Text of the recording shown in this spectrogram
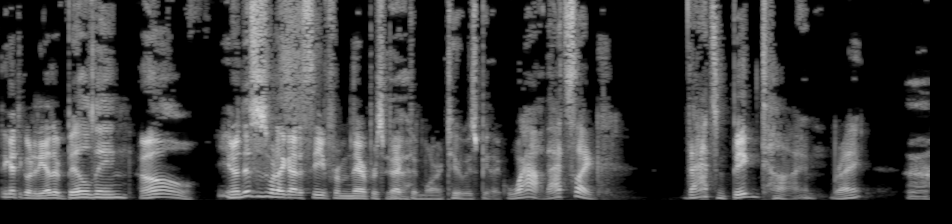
They got to go to the other building. oh You know, this is what I got to see from their perspective more too. Is be like, wow, that's like, that's big time, right? yeah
